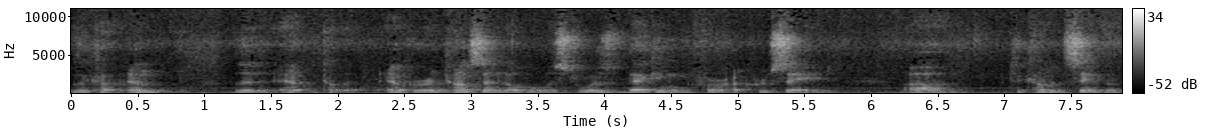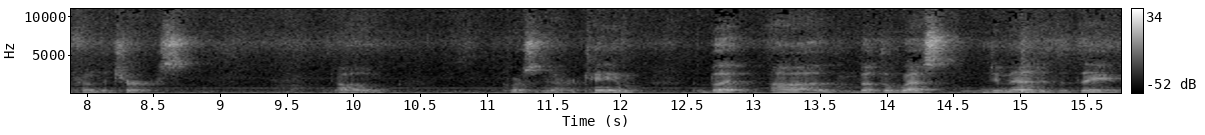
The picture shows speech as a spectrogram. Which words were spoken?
the and the emperor in Constantinople was was begging for a crusade um, to come and save them from the Turks. Um, of course, it never came, but uh, but the West demanded that they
